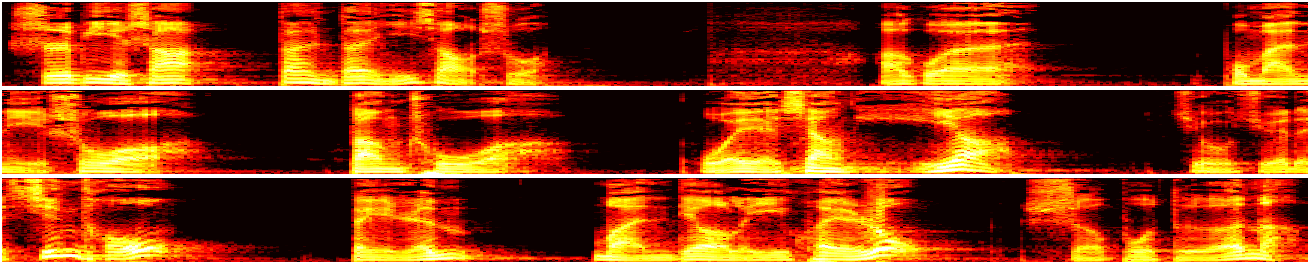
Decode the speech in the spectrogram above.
石必杀淡淡一笑说：“阿关，不瞒你说，当初啊，我也像你一样，就觉得心头被人剜掉了一块肉，舍不得呢。”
